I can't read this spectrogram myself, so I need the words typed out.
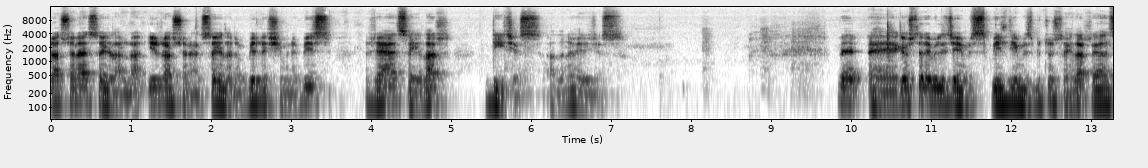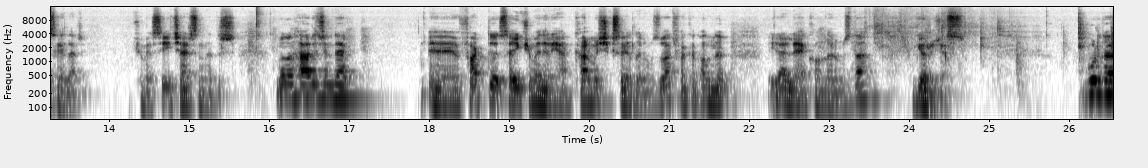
rasyonel sayılarla irrasyonel sayıların birleşimine biz reel sayılar diyeceğiz. Adını vereceğiz. Ve e, gösterebileceğimiz, bildiğimiz bütün sayılar reel sayılar kümesi içerisindedir. Bunun haricinde e, farklı sayı kümeleri yani karmaşık sayılarımız var. Fakat onu ilerleyen konularımızda göreceğiz. Burada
